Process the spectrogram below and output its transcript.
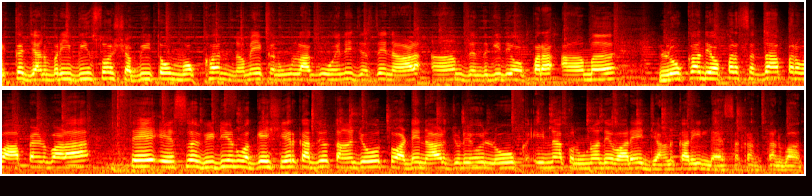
1 ਜਨਵਰੀ 2026 ਤੋਂ ਮੁੱਖ ਨਵੇਂ ਕਾਨੂੰਨ ਲਾਗੂ ਹੋਏ ਨੇ, ਜਿਸ ਦੇ ਨਾਲ ਆਮ ਜ਼ਿੰਦਗੀ ਦੇ ਉੱਪਰ ਆਮ ਲੋਕਾਂ ਦੇ ਉੱਪਰ ਸਿੱਧਾ ਪ੍ਰਭਾਵ ਪੈਣ ਵਾਲਾ ਤੇ ਇਸ ਵੀਡੀਓ ਨੂੰ ਅੱਗੇ ਸ਼ੇਅਰ ਕਰ ਦਿਓ ਤਾਂ ਜੋ ਤੁਹਾਡੇ ਨਾਲ ਜੁੜੇ ਹੋਏ ਲੋਕ ਇਹਨਾਂ ਕਾਨੂੰਨਾਂ ਦੇ ਬਾਰੇ ਜਾਣਕਾਰੀ ਲੈ ਸਕਣ। ਧੰਨਵਾਦ।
